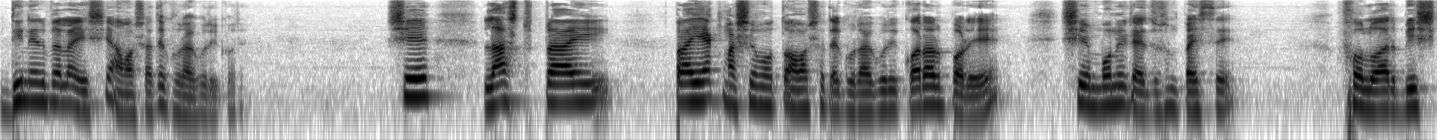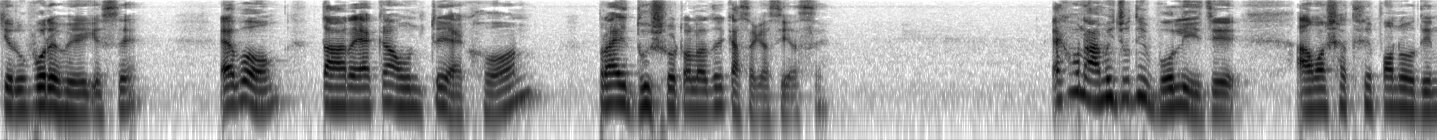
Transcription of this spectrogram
দিনের বেলা এসে আমার সাথে ঘোরাঘুরি করে। সে লাস্ট প্রায় প্রায় এক মাসের মতো আমার সাথে ঘোরাঘুরি করার পরে সে মনিটাইজেশন পাইছে ফলোয়ার বিশকের উপরে হয়ে গেছে, এবং তার অ্যাকাউন্টে এখন প্রায় দুশো ডলারের কাছাকাছি আছে। এখন আমি যদি বলি যে, আমার সাথে পনেরো দিন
